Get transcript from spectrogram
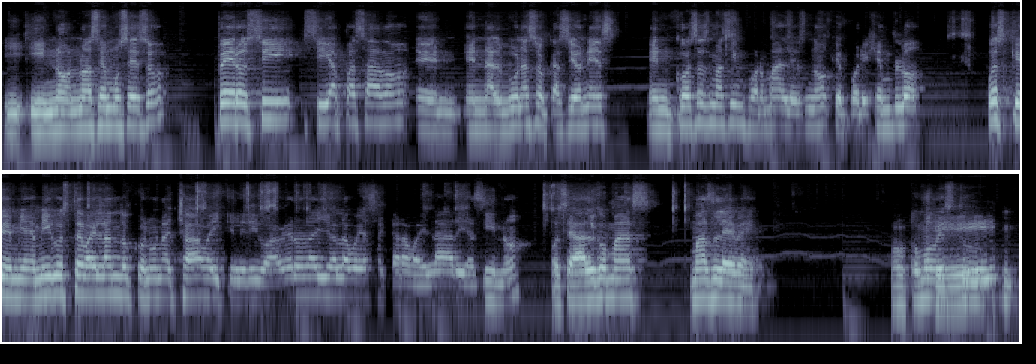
y, y no, no hacemos eso. Pero sí, sí ha pasado en, en algunas ocasiones en cosas más informales, ¿no? Que por ejemplo, pues que mi amigo esté bailando con una chava y que le digo, a ver, ahora yo la voy a sacar a bailar y así, ¿no? O sea, algo más, más leve. ¿Cómo ves tú,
